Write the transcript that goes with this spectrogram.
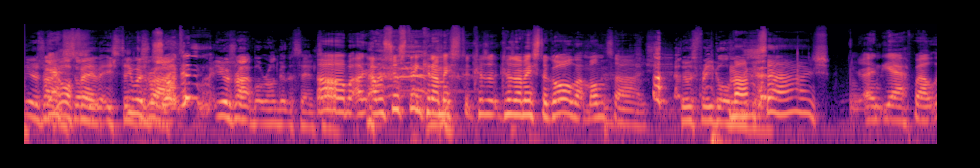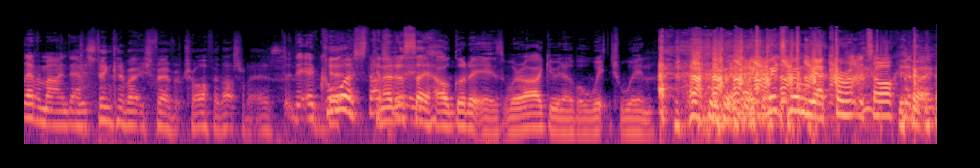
Yes. right. Your favourite, he's he was right. So I didn't- He was right, but wrong at the same time. Oh, but I, I was just thinking I missed because because I missed a goal that montage. there was three goals. in the game. Montage. And yeah, well, never mind. Then. He's thinking about his favourite trophy, that's what it is. Of course. Can that's I what just it say is. how good it is? We're arguing over which win. which, which win we are currently talking about?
